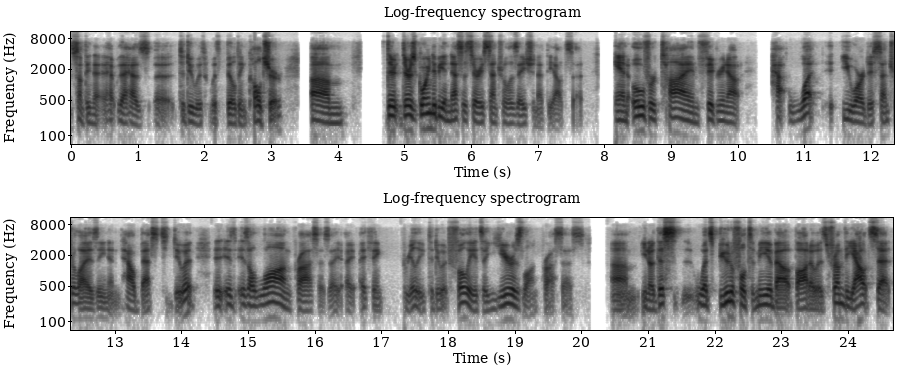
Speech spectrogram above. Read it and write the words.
something that that has uh, to do with with building culture, um, there, there's going to be a necessary centralization at the outset, and over time, figuring out how, what you are decentralizing and how best to do it is, is a long process. I, I, I think really to do it fully, it's a years long process. Um, you know, this what's beautiful to me about Botto is from the outset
